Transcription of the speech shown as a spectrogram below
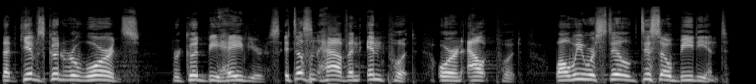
that gives good rewards for good behaviors. It doesn't have an input or an output. While we were still disobedient,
